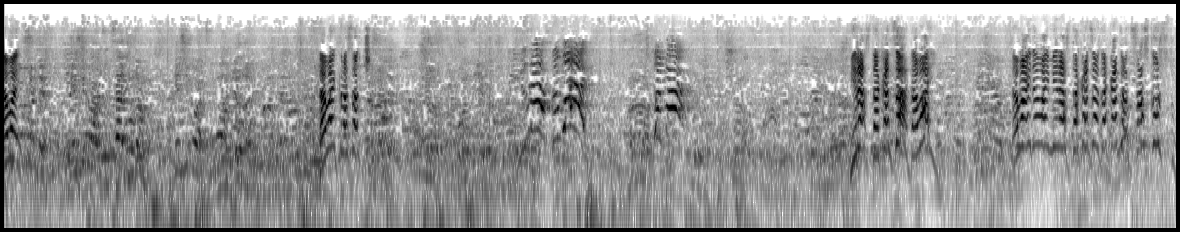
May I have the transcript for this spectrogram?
Давай. Давай, красавчик. Мирас, до конца, давай. Давай, давай, Мирас, до конца, до конца. Со скоростью.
